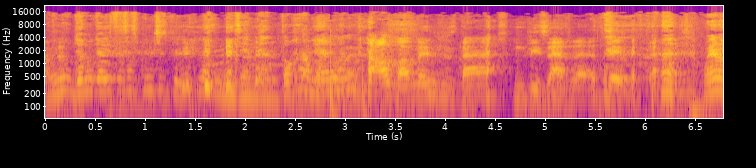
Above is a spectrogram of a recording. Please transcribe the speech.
A mí no- yo nunca he visto esas pinches películas ni se me antoja güey. No mames, está bizarra. sí. Bueno,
